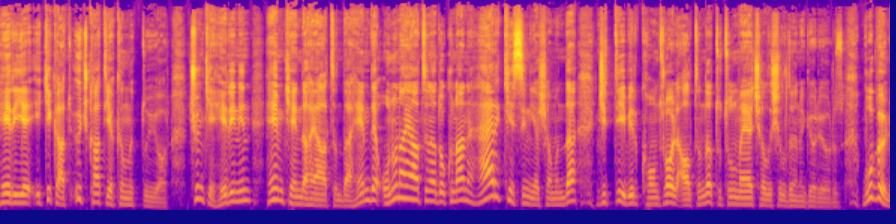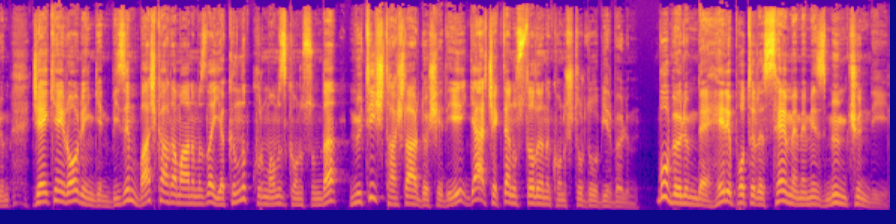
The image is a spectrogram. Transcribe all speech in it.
Harry'e iki kat, üç kat yakınlık duyuyor. Çünkü Harry'nin hem kendi hayatında hem de onun hayatına dokunan herkesin yaşamında ciddi bir kontrol altında tutulmaya çalışıldığını görüyoruz. Bu bölüm J.K. Rowling'in bizim baş kahramanımızla yakınlık kurmamız konusunda müthiş taşlar döşediği, gerçekten ustalığını konuşturduğu bir bölüm. Bu bölümde Harry Potter'ı sevmememiz mümkün değil.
